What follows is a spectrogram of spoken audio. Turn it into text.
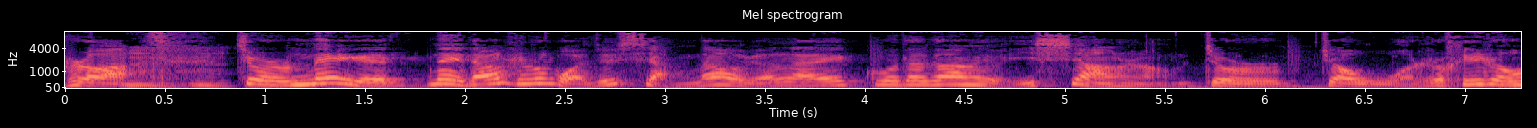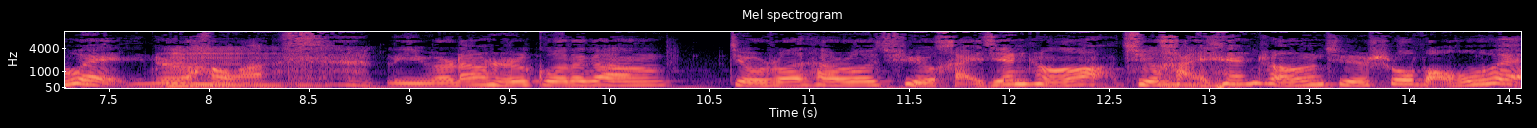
是吧？嗯嗯 就是那个那当时我就想到，原来郭德纲有一相声，就是叫《我是黑社会》，你知道吗？嗯里边当时郭德纲就是说，他说去海鲜城，去海鲜城去收保护费，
